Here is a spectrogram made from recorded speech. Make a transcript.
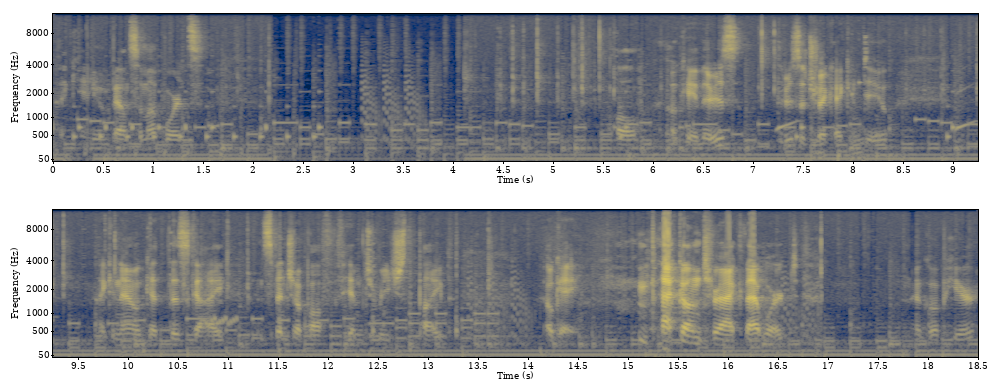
I can't even bounce them upwards. Well, okay, there's there's a trick I can do. I can now get this guy and spin jump off of him to reach the pipe. Okay, back on track, that worked. Now go up here.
